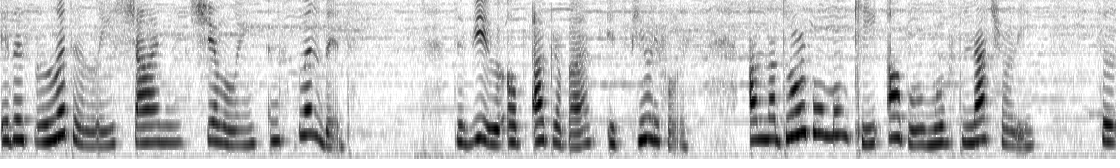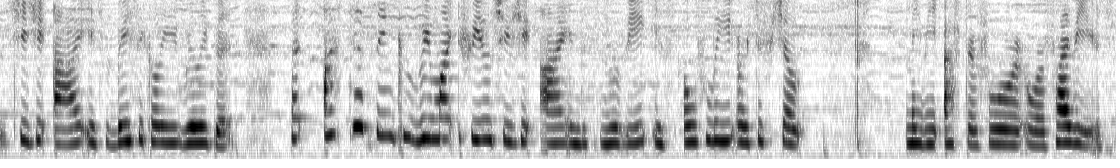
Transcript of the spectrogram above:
It is literally shining, shimmering, and splendid. The view of Agrabah is beautiful. An adorable monkey, Abu, moves naturally, so CGI is basically really good. But I still think we might feel CGI in this movie is awfully artificial, maybe after four or five years.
